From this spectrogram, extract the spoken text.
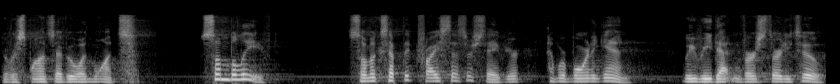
the response everyone wants. Some believed, some accepted Christ as their Savior and were born again. We read that in verse 32.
